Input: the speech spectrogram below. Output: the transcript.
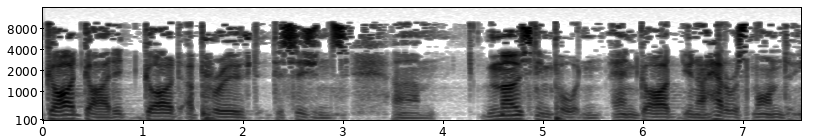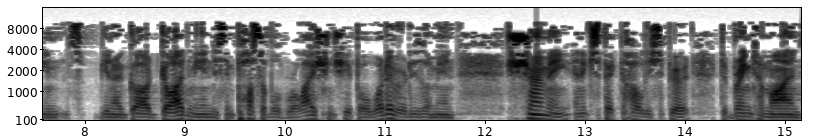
God guided, God approved decisions. Um, most important and God, you know, how to respond in, you know, God guide me in this impossible relationship or whatever it is I'm in. Show me and expect the Holy Spirit to bring to mind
